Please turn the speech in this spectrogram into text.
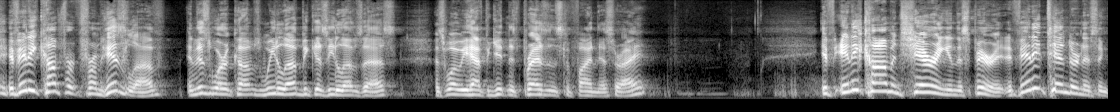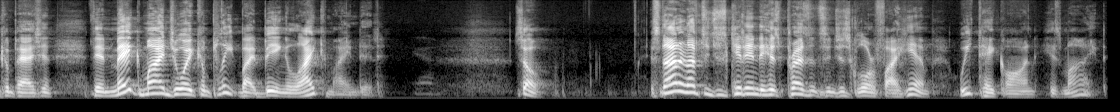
If any comfort from his love, and this is where it comes, we love because he loves us. That's why we have to get in his presence to find this, right? If any common sharing in the Spirit, if any tenderness and compassion, then make my joy complete by being like minded. So, it's not enough to just get into his presence and just glorify him. We take on his mind.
